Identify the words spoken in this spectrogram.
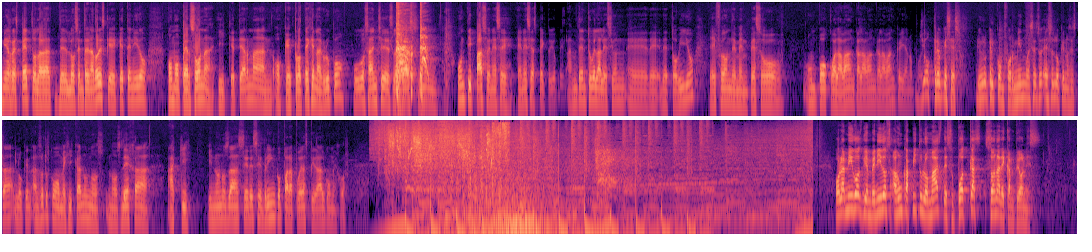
Mi respeto la, de los entrenadores que, he tenido como persona y que te arman o que protegen al grupo, Hugo Sánchez, la verdad es un, tipazo en ese, en ese aspecto. Yo, a mí también tuve la lesión eh, de, tobillo y ahí fue donde me empezó un poco a la banca, a la banca, a la banca y ya no puedo. Yo creo que es eso. Yo creo que el conformismo es eso, eso es lo que nos está, lo que a nosotros como mexicanos nos, nos deja aquí y no nos da hacer ese brinco para poder aspirar a algo mejor. Hola amigos, bienvenidos a un capítulo más de su podcast Zona de Campeones.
